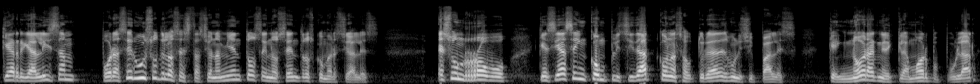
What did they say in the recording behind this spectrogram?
que realizan por hacer uso de los estacionamientos en los centros comerciales. Es un robo que se hace en complicidad con las autoridades municipales, que ignoran el clamor popular,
